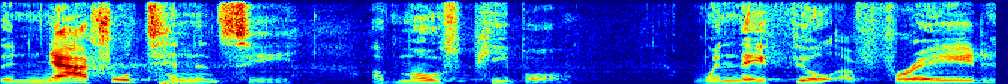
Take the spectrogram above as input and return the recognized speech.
the natural tendency of most people, when they feel afraid,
